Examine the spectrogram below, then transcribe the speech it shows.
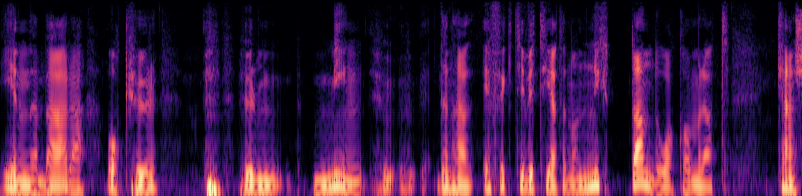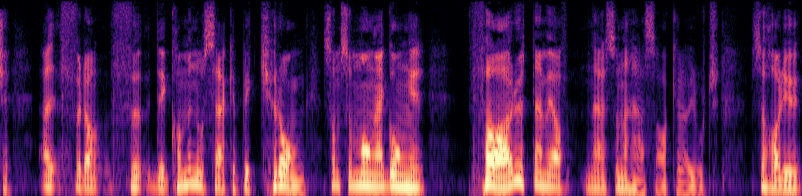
innebära och hur, hur, min, hur den här effektiviteten och nyttan då kommer att kanske, äh, för, de, för det kommer nog säkert bli krång, som så många gånger förut när, vi har, när sådana här saker har gjorts, så har det ju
